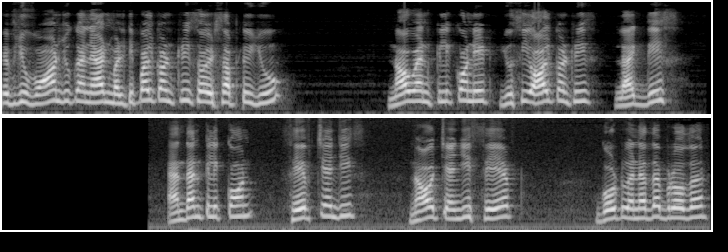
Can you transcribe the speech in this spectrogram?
If you want you can add multiple countries. So it's up to you. Now when click on it you see all countries like this and then click on save changes. Now changes saved go to another browser.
